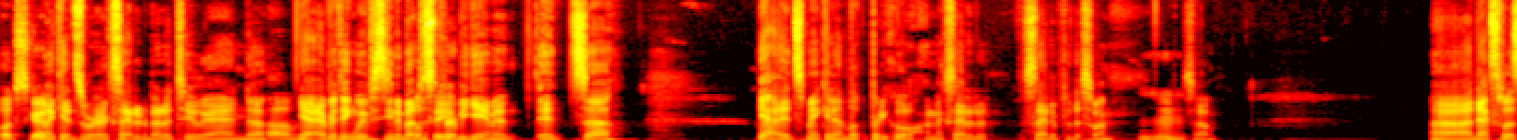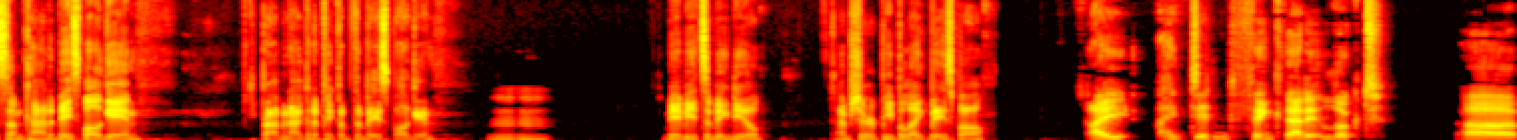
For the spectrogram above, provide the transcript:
looks good. My kids were excited about it too, and uh, Um, yeah, everything we've seen about we'll this see. Kirby game, it, it's uh, yeah, it's making it look pretty cool. I'm excited excited for this one. Mhm. So, uh, next was some kind of baseball game. Probably not going to pick up the baseball game. Mhm. Maybe it's a big deal. I'm sure people like baseball. I I didn't think that it looked uh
